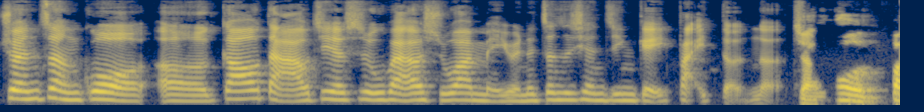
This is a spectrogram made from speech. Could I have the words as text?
捐赠过呃高达我记得是五百二十万美元的政治现金给拜登了。讲到拜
